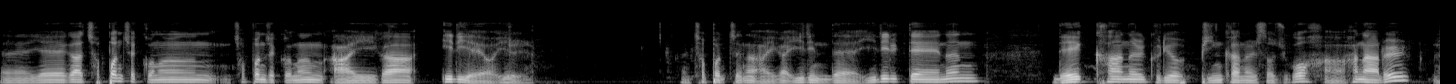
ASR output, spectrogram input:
얘가 첫 번째 거는 첫 번째 거는 i가 1이에요. 1. 첫 번째는 i가 1인데 1일 때는 네 칸을 그려 빈 칸을 써주고 하나를 에,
